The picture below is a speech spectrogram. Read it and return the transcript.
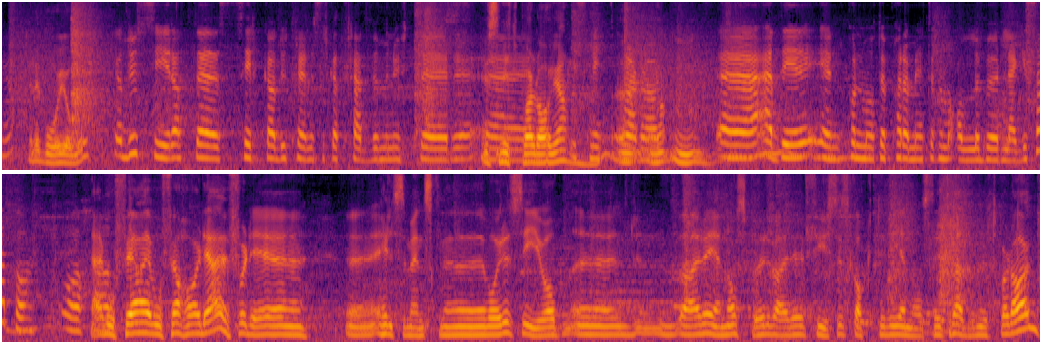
Ja. Eller gå og jogge. Ja, Du sier at eh, cirka, du trener ca. 30 minutter eh, I snitt per dag, ja. I snitt per dag. Ja, mm. eh, er det en, på en måte parameter som alle bør legge seg på? Nei, hvorfor, jeg, hvorfor jeg har det, er fordi eh, helsemenneskene våre sier jo at eh, hver og en av oss bør være fysisk aktiv i gjennomsnitt 30 minutter per dag.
